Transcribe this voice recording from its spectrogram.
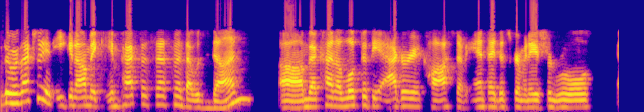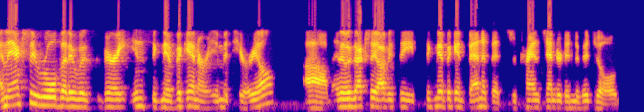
There was actually an economic impact assessment that was done um, that kind of looked at the aggregate cost of anti discrimination rules, and they actually ruled that it was very insignificant or immaterial. Um, and there was actually obviously significant benefits to transgendered individuals,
